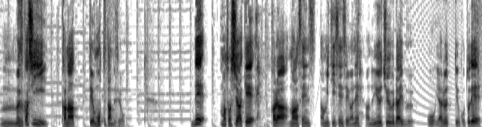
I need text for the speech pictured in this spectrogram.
うん、難しいかなって思ってたんですよ。で、まあ、年明けから、まあ、センアミティ先生がねあの YouTube ライブをやるっていうことで、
